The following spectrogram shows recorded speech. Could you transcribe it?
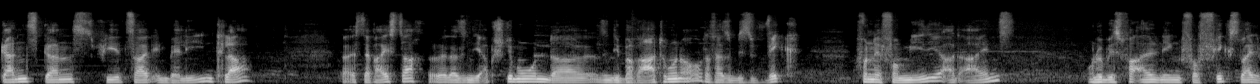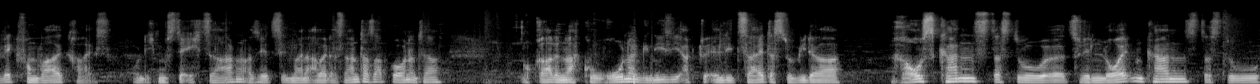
ganz, ganz viel Zeit in Berlin, klar. Da ist der Reichstag, äh, da sind die Abstimmungen, da sind die Beratungen auch. Das heißt, du bist weg von der Familie, Art 1. Und du bist vor allen Dingen verflixt weit weg vom Wahlkreis. Und ich musste echt sagen, also jetzt in meiner Arbeit als Landtagsabgeordneter, auch gerade nach Corona genieße ich aktuell die Zeit, dass du wieder raus kannst, dass du äh, zu den Leuten kannst, dass du,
